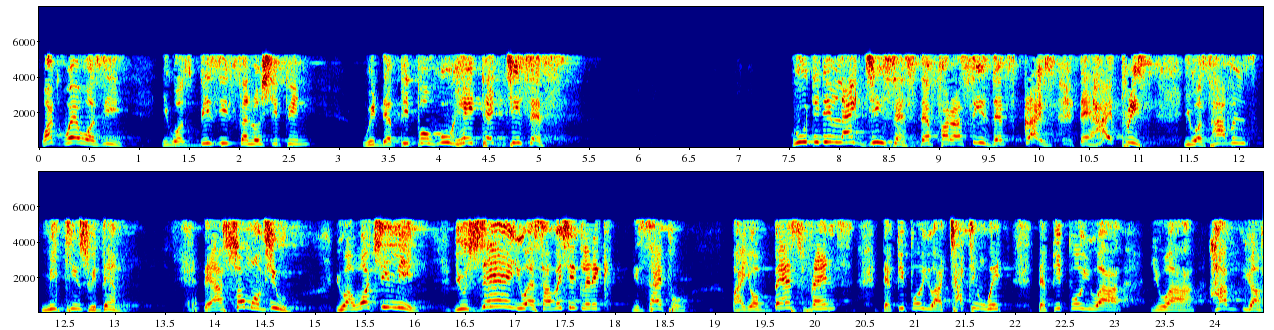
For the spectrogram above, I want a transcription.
What, where was he? He was busy fellowshipping with the people who hated Jesus who didn't like Jesus, the Pharisees, the scribes, the high priest. He was having meetings with them. There are some of you, you are watching me. You say you are a Salvation Clinic disciple, but your best friends, the people you are chatting with, the people you are you are have you are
